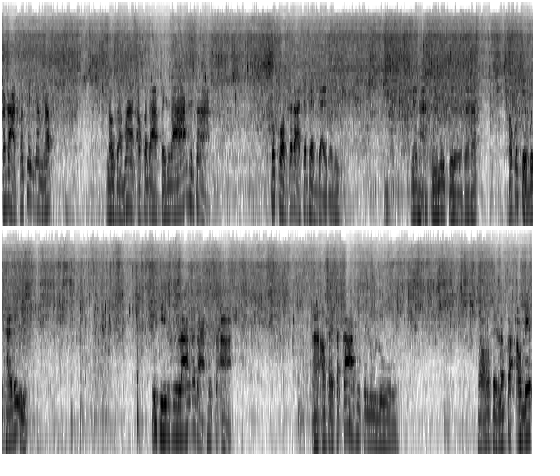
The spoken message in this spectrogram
กระดาษก็เช่นกันครับ เราสามารถเอากระดาษไปล้างให้สะอาดเมื่อก่อนกระดาษจะแผ่นใหญ่กว่านี้ยังหาซื้อไม่เจอนะครับเขาก็เก็บไว้ใช้ได้อีก วิธีคือล้างกระดาษให้สะอาดอ่าเอาใส่ตะกร้าที่เป็นรูๆสองเสร็จแล้วก็เอาเน็ต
